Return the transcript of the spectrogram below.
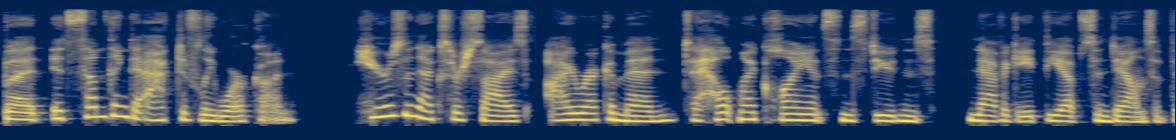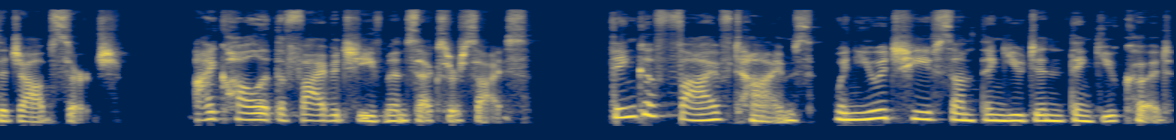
but it's something to actively work on. Here's an exercise I recommend to help my clients and students navigate the ups and downs of the job search. I call it the five achievements exercise. Think of five times when you achieved something you didn't think you could,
